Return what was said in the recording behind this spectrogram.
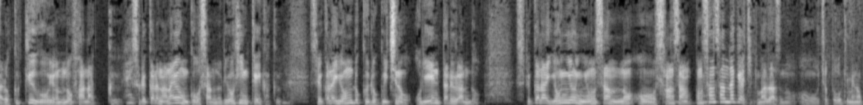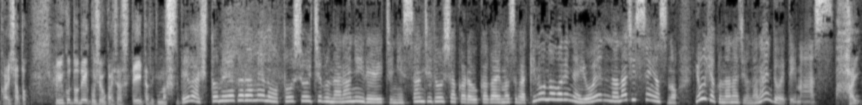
あ6954のファナック、はい、それから7453の良品計画、うん、それから4661のオリエンタルランド、それから4443の33、この33だけはちょっとマザーズのちょっと大きめの会社ということでご紹介させていただきます。では、一銘柄目の東証一部7201日産自動車から伺いますが、昨日の終値4円70銭安の477円で終えています。はい。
